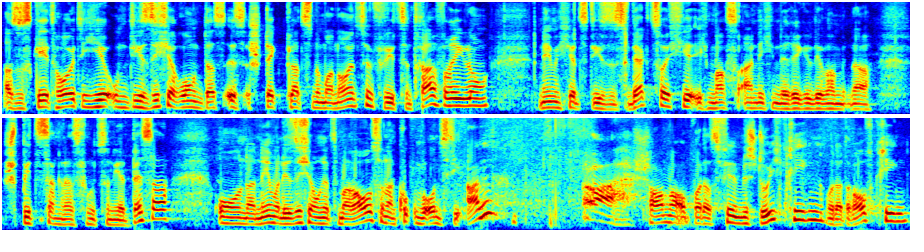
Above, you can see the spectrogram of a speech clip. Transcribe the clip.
Also es geht heute hier um die Sicherung. Das ist Steckplatz Nummer 19 für die Zentralverriegelung. Nehme ich jetzt dieses Werkzeug hier. Ich mache es eigentlich in der Regel immer mit einer Spitzzange, das funktioniert besser. Und dann nehmen wir die Sicherung jetzt mal raus und dann gucken wir uns die an. Ah, schauen wir, ob wir das filmisch durchkriegen oder draufkriegen.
